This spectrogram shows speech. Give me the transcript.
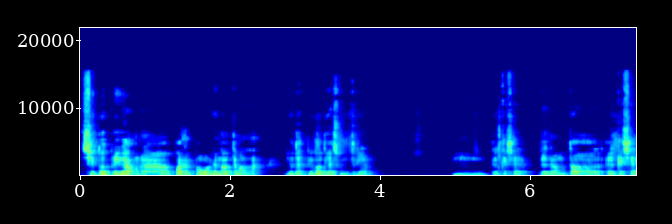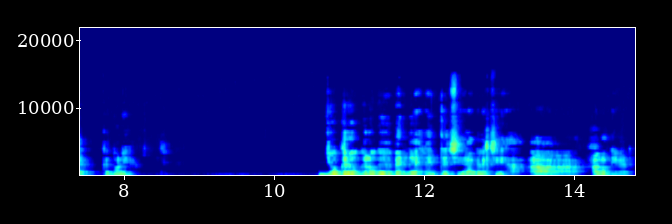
si tú explicas una, por ejemplo, volviendo al tema de yo te explico a ti hacer un triángulo el que sea, desde la montada, el que sea, que tú elijas. Yo creo que lo que depende es la intensidad que le exijas a, a los niveles.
